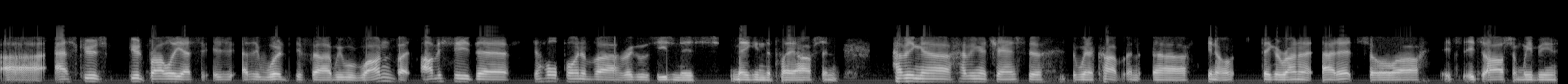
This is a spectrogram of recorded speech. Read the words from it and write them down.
uh, as good, good probably as as it would if we would won. But obviously, the the whole point of uh, regular season is making the playoffs and having a having a chance to, to win a cup and uh, you know take a run at, at it. So uh, it's it's awesome. We've been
